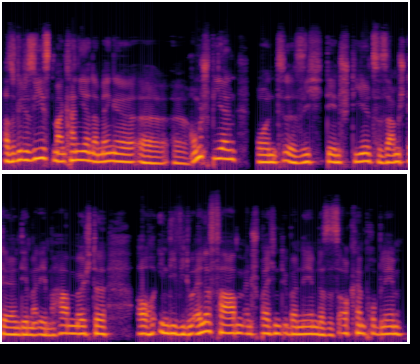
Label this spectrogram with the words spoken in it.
Also wie du siehst, man kann hier eine Menge äh, äh, rumspielen und äh, sich den Stil zusammenstellen, den man eben haben möchte. Auch individuelle Farben entsprechend übernehmen, das ist auch kein Problem.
